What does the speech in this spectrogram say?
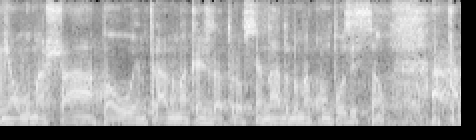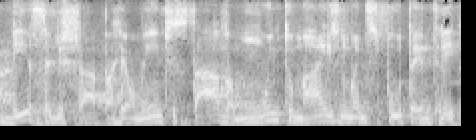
em alguma chapa ou entrar numa candidatura ao Senado numa composição. A cabeça de chapa realmente estava muito mais numa disputa entre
